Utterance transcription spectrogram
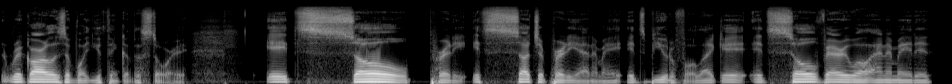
regardless of what you think of the story. It's so pretty. It's such a pretty anime. It's beautiful. Like it, it's so very well animated,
